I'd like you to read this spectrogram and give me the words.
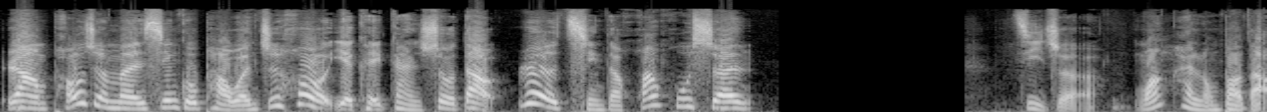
让跑者们辛苦跑完之后，也可以感受到热情的欢呼声。记者王海龙报道。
